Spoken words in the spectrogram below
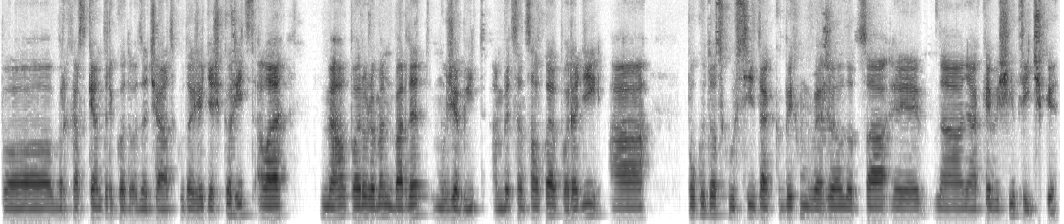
po vrcharském trikotu od začátku, takže těžko říct, ale mého pohledu Roman Bardet může být ambice celkové pořadí a pokud to zkusí, tak bych mu věřil docela i na nějaké vyšší příčky.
